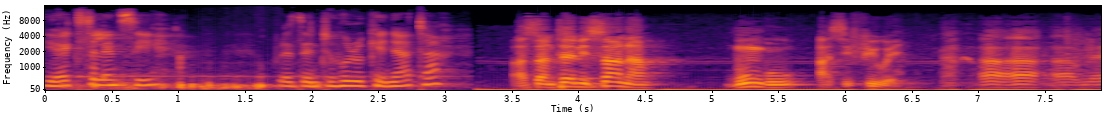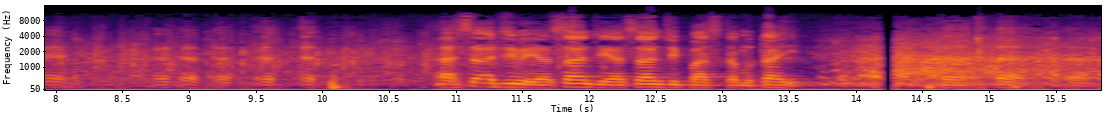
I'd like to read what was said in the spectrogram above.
Your Excellency, President Uhuru Kenyatta, Asanteni sana. Mungu asifiwe. Amen. Asante, asante, asante Pastor Mutahi.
